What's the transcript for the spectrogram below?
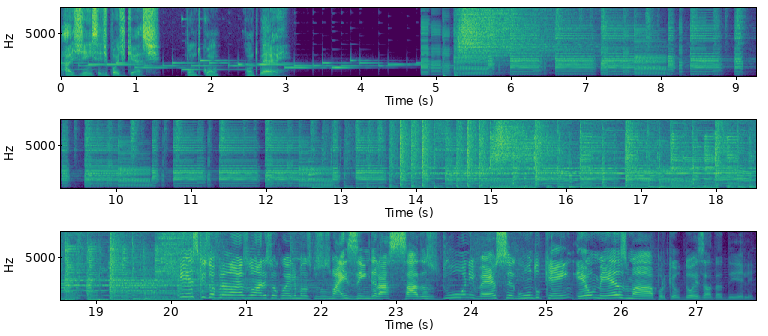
agenciadepodcast.com.br. Esquizofrenóis no ar, estou com ele, uma das pessoas mais engraçadas do universo, segundo quem? Eu mesma, porque eu dou risada dele.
